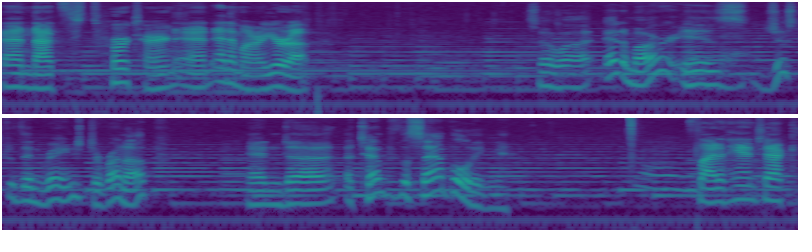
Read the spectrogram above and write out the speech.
And that's her turn. And Edamar, you're up. So uh, Edamar is just within range to run up and uh, attempt the sampling. Sleight of hand check.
